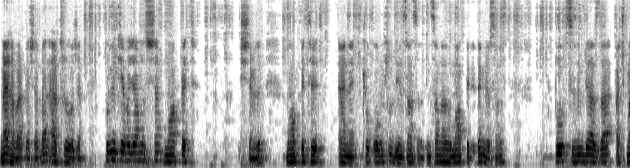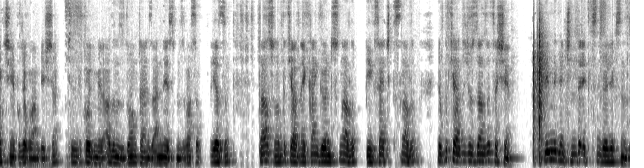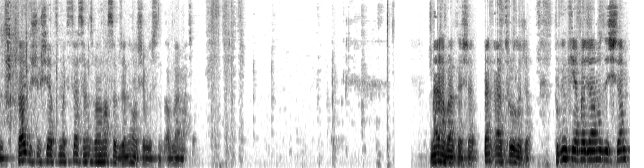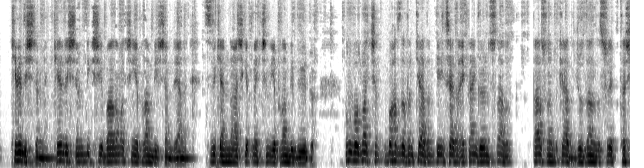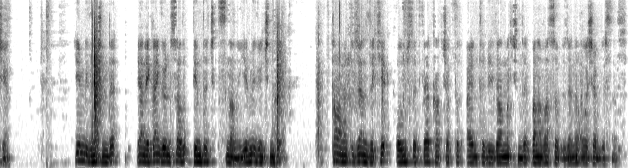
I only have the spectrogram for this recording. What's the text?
Merhaba arkadaşlar, ben Ertuğrul Hoca. Bugünkü yapacağımız işlem muhabbet işlemidir. Muhabbeti yani çok olumsuz bir insansanız, insanlarla muhabbet edemiyorsanız bu sizin biraz daha açmak için yapılacak olan bir işlem. Çizgi koyduğum yere adınızı, doğum tarihinizi, anne isminizi varsa yazın. Daha sonra bu kağıdın ekran görüntüsünü alıp bilgisayar çıktısını alın ve bu kağıdı cüzdanınıza taşıyın. 20 gün içinde etkisini göreceksinizdir. Daha güçlü bir şey yaptırmak isterseniz bana WhatsApp üzerinden ulaşabilirsiniz. Allah'a emanet olun. Merhaba arkadaşlar, ben Ertuğrul Hoca. Bugünkü yapacağımız işlem kilit işlemi. Kilit işlemi bir kişiyi bağlamak için yapılan bir işlemdir. Yani sizi kendine aşık etmek için yapılan bir büyüdür. Bunu bozmak için bu hazırladığım kağıdın bilgisayardan ekran görüntüsünü alın. Daha sonra bu kağıdı cüzdanınızda sürekli taşıyın. 20 gün içinde yani ekran görüntüsü alıp printer çıktısını alın. 20 gün içinde tamamen üzerinizdeki olumsuz etkiler kalkacaktır. Ayrıntı bilgi almak için de bana WhatsApp üzerinden ulaşabilirsiniz.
